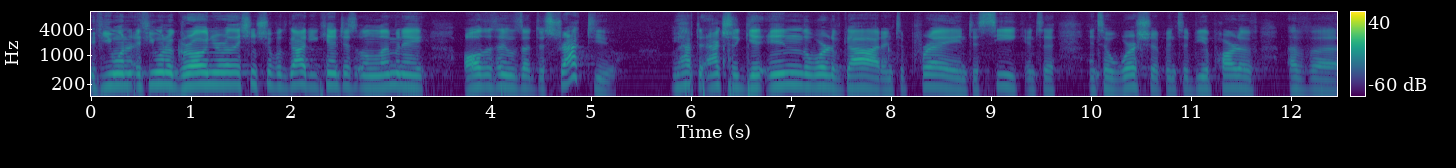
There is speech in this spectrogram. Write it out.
If you want to, if you want to grow in your relationship with God, you can't just eliminate all the things that distract you. You have to actually get in the Word of God and to pray and to seek and to and to worship and to be a part of of a,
